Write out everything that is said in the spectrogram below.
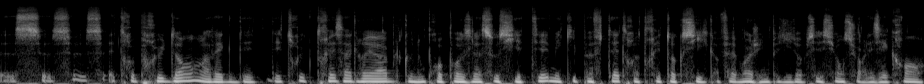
être prudent avec des, trucs très agréables que nous propose la société, mais qui peuvent être très toxiques. Enfin, moi, j'ai une petite obsession sur les écrans.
